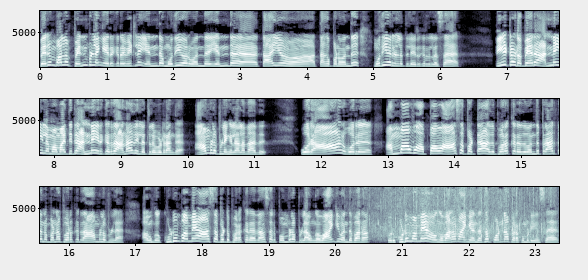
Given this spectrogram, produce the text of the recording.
பெரும்பாலும் பெண் பிள்ளைங்க இருக்கிற வீட்டில் எந்த முதியோர் வந்து எந்த தாயும் தகப்பனும் வந்து முதியோர் இல்லத்தில் இருக்கிறதில்ல சார் வீட்டோட பேரை அன்னை இல்லமாக மாத்திட்டு அன்னை இருக்கிறது அனாதை இல்லத்தில் விடுறாங்க. ஆம்பளை பிள்ளைங்களால தான் அது. ஒரு ஆண் ஒரு அம்மாவும் அப்பாவும் ஆசைப்பட்டா அது பிறக்கிறது வந்து பிரார்த்தனை பண்ணால் பிறக்கிறது ஆம்பளை பிள்ளை. அவங்க குடும்பமே ஆசைப்பட்டு பிறக்கிறது தான் சார் பொம்பளை பிள்ளை. அவங்க வாங்கி வந்த வரம் ஒரு குடும்பமே அவங்க வரம் வாங்கி வந்தால் தான் பொண்ணாக பிறக்க முடியும் சார்.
